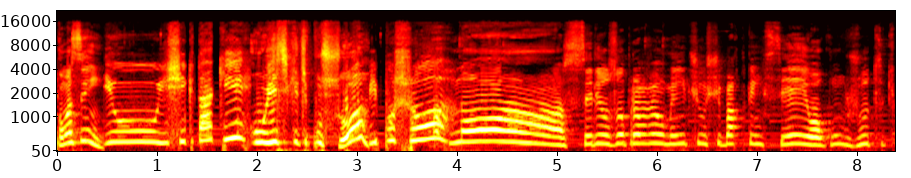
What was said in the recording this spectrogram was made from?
como assim? E o Ishiki tá aqui. O Ishiki te puxou? Me puxou. Nossa, ele usou provavelmente o Shibaku Tensei ou algum jutsu que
